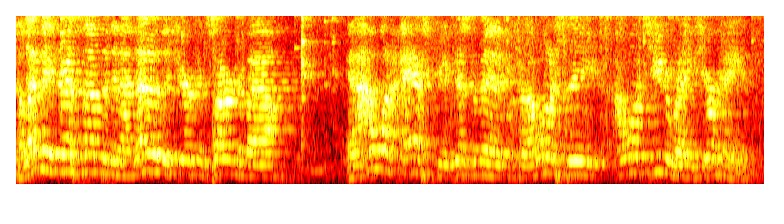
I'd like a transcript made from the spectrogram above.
Now let me address something that I know that you're concerned about, and I want to ask you in just a minute because I want to see, I want you to raise your hands.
